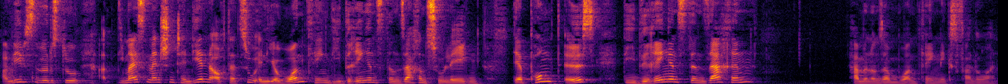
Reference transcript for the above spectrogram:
Am liebsten würdest du, die meisten Menschen tendieren auch dazu, in ihr One Thing die dringendsten Sachen zu legen. Der Punkt ist, die dringendsten Sachen haben in unserem One Thing nichts verloren.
